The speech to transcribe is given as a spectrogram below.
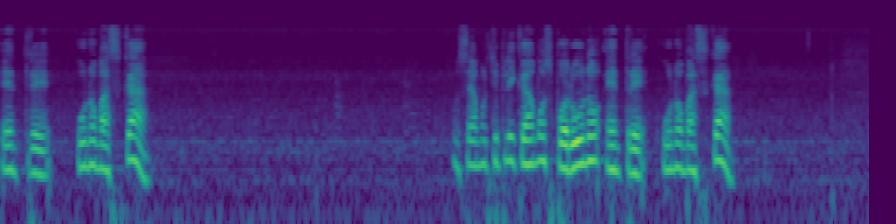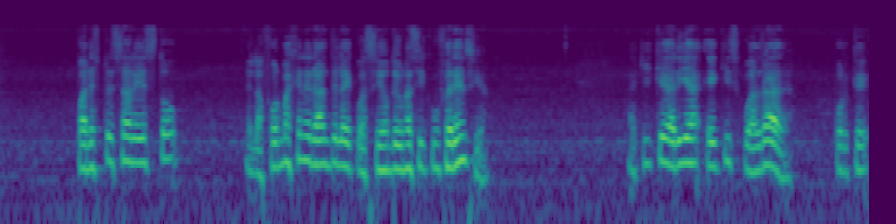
entre 1 más k. O sea, multiplicamos por 1 entre 1 más k. Para expresar esto en la forma general de la ecuación de una circunferencia. Aquí quedaría x cuadrada, porque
